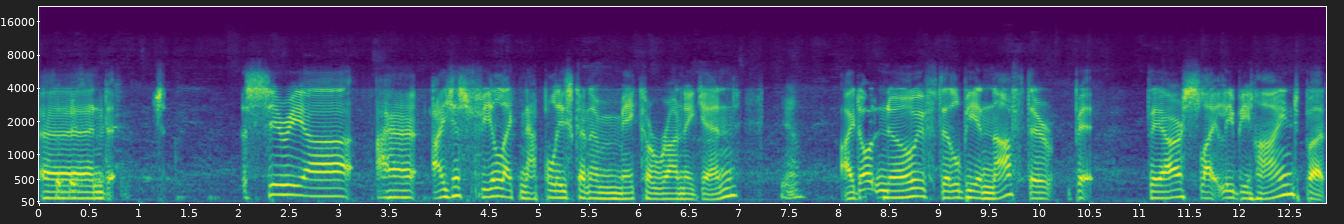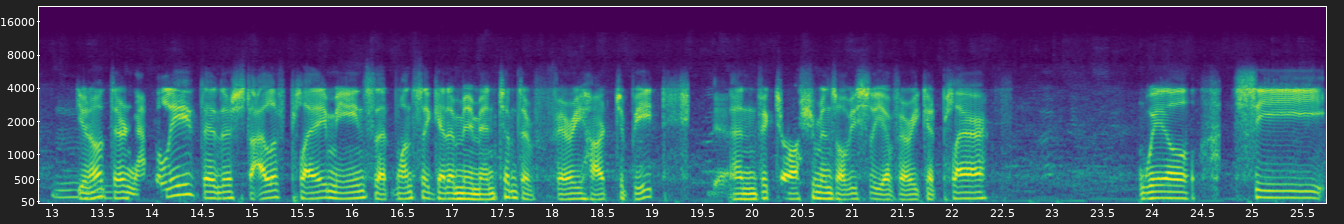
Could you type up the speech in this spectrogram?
And prediction. Serie A, I I just feel like Napoli's gonna make a run again. Yeah. I don't know if there'll be enough. They're bit, they are slightly behind, but you know Mm. they're Napoli. Their their style of play means that once they get a momentum, they're very hard to beat. Yeah. And Victor Osimhen's obviously a very good player. We'll see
